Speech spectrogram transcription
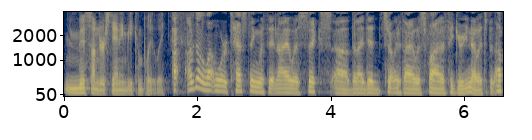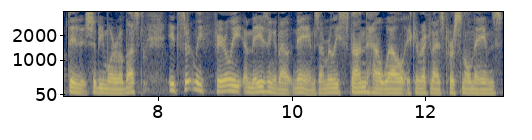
misunderstanding me completely. I've done a lot more testing with it in iOS 6 uh, than I did certainly with iOS 5. I figured, you know, it's been updated. It should be more robust. It's certainly fairly amazing about names. I'm really stunned how well it can recognize personal names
